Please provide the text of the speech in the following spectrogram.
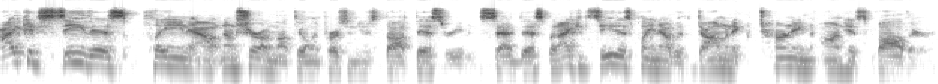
I could see this playing out, and I'm sure I'm not the only person who's thought this or even said this, but I could see this playing out with Dominic turning on his father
